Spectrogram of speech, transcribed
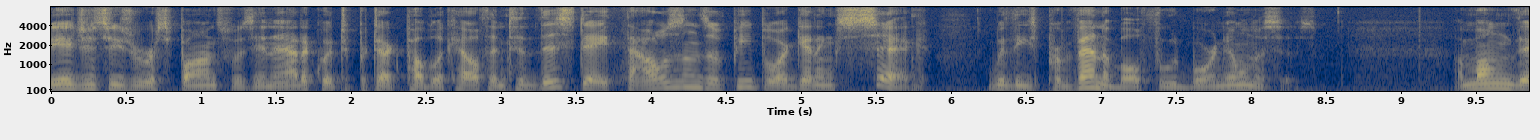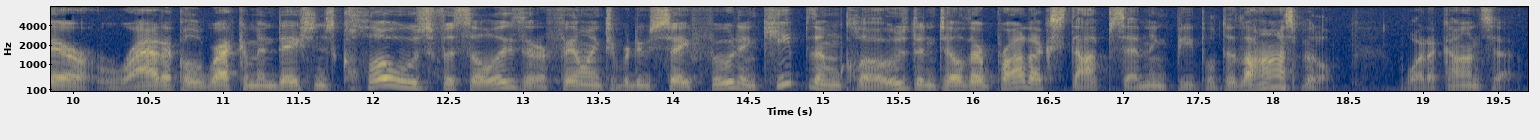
The agency's response was inadequate to protect public health, and to this day thousands of people are getting sick with these preventable foodborne illnesses. Among their radical recommendations, close facilities that are failing to produce safe food, and keep them closed until their products stop sending people to the hospital. What a concept.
